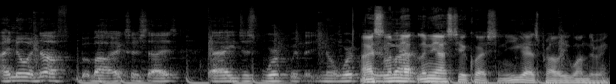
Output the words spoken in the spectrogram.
I know enough about exercise I just work with it. You know, work. With All right, so let me let me ask you a question. You guys probably wondering,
